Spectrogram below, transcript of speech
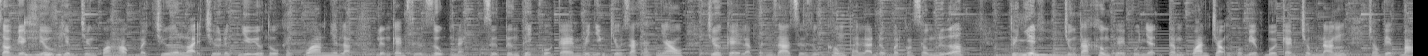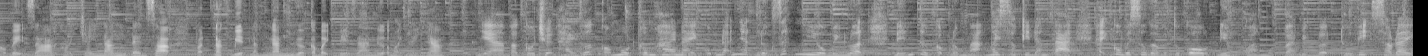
do việc thiếu kiểm chứng khoa học và chưa loại trừ được nhiều yếu tố khách quan như là lượng kem sử dụng này, sự tương thích của kem với những kiểu da khác nhau, chưa kể là phần da sử dụng không phải là động vật còn sống nữa. Tuy nhiên, chúng ta không thể phủ nhận tầm quan trọng của việc bôi kem chống nắng trong việc bảo vệ da khỏi cháy nắng, đen sạm và đặc biệt là ngăn ngừa các bệnh về da nữa mọi người nha. Yeah, và câu chuyện hài hước có 102 này cũng đã nhận được rất nhiều bình luận đến từ cộng đồng mạng ngay sau khi đăng tải. Hãy cùng với Sugar và Tuko điểm qua một vài bình luận thú vị sau đây.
